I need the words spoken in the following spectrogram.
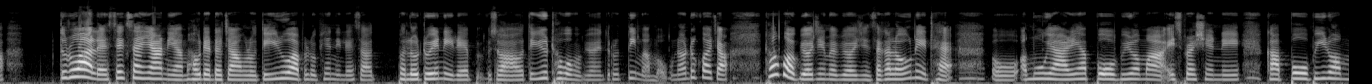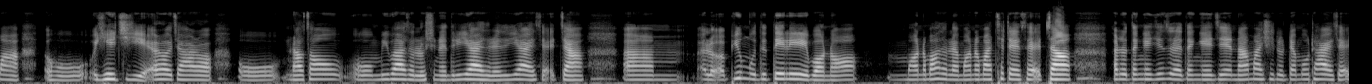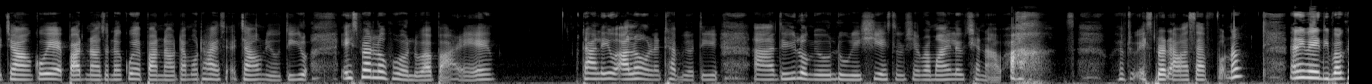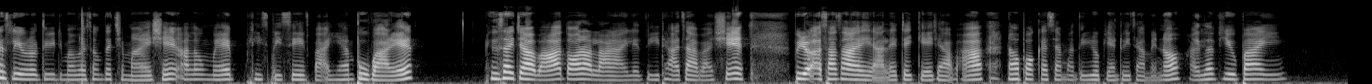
သူတို့ကလည်းစိတ်ဆန့်ရနေရမဟုတ်တဲ့အတွက်ကြောင့်မလို့တီးတို့ကဘလို့ဖြစ်နေလဲဆိုတော့ဘလို့တွေးနေလဲဆိုတာကိုတီးတို့ထုတ်ဖို့မပြောရင်သူတို့သိမှာမဟုတ်ဘူးနောက်တစ်ခါကျထုတ်ဖို့ပြောချင်းမပြောချင်းစကားလုံးတွေထက်ဟိုအမူအရာတွေကပို့ပြီးတော့မှ expression တွေကပို့ပြီးတော့မှဟိုအရေးကြီးရအဲ့တော့ကျတော့ဟိုနောက်ဆုံးဟိုမိဘဆိုလို့ရှိရင်တတိယရဆိုတဲ့တတိယရဆိုတဲ့အကြောင်းအမ်အဲ့လိုအပြုမှုသေးသေးလေးတွေပေါ့နော် မောင်နှမဆိုလည်းမောင်နှမချစ်တဲ့ဆက်အကြောင်းအဲ့လိုတငယ်ချင်းဆိုလည်းတငယ်ချင်းအနားမှာရှိလို့တမိုးထားရဆက်အကြောင်းကိုယ့်ရဲ့ partner ဆိုလည်းကိုယ့်ရဲ့ partner တမိုးထားရဆက်အကြောင်းတွေကိုတီးပြီးတော့ express လုပ်ဖို့လိုအပ်ပါတယ်ဒါလေးကိုအားလုံးကိုလည်းထပ်ပြီးတော့ဒီအာဒီလိုမျိုးလူတွေရှိရဆိုလို့ရှိရင် remind လုပ်ချင်တာပါ we have to express ourselves ပေါ့နော် anyway ဒီ podcast လေးကိုတော့ဒီဒီမှာပဲဆုံးသက်ချင်ပါတယ်ရှင်အားလုံးပဲ please be safe ပါအရန်ပူပါတယ် ယူဆိုင်ကြပါသွားတာလာတာလည်းသိထားကြပါရှင်ပြီးတော့အဆအဆရရလည်းတိတ်ကဲကြပါနောက် podcast မှာတီးတို့ပြန်တွေ့ကြမယ်နော် I love you bye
